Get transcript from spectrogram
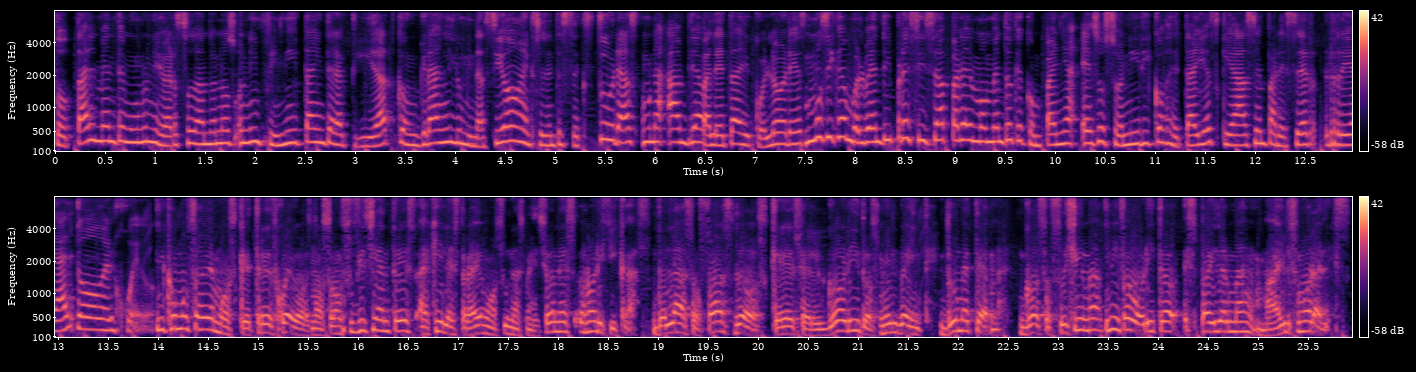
totalmente en un universo dándonos una infinita interactividad con gran iluminación, excelentes texturas, una amplia paleta de colores, música envolvente y precisa para el momento que acompaña esos soníricos detalles que hacen parecer real todo el juego. Y como sabemos que tres juegos no son suficientes, aquí les traemos unas menciones honoríficas. The Last of Us 2, que es el GORY 2020, Doom Eternal, Ghost of Tsushima y mi favorito, Spider-Man Miles Morales.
